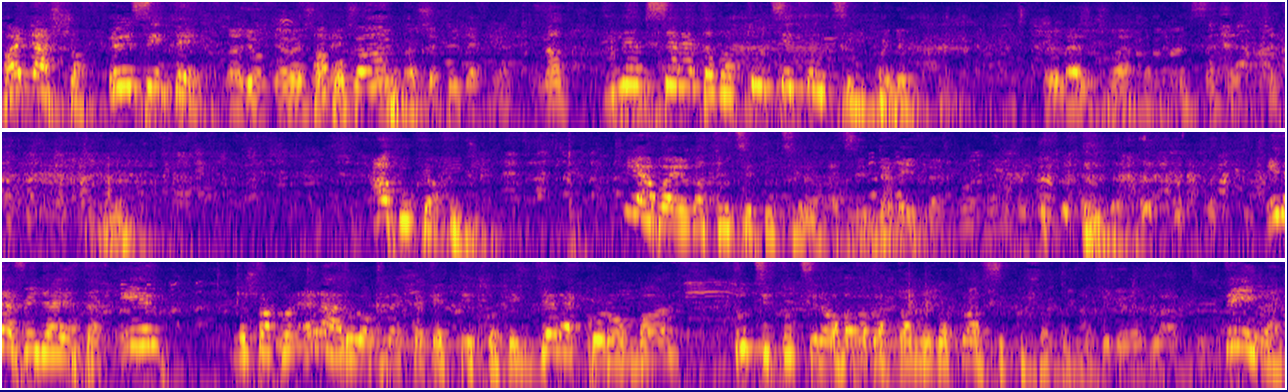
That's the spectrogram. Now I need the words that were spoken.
Lássa, őszintén. Nagyon kevesen, Apuka? azt se tudják el. Na, Nem szereted a tuci-tuci? mondjuk tőle el is vártam, hogy ezt. Apuka, mi a bajod a tuci-tucival? Hát szinte minden mondom. Ide figyeljetek, én most akkor elárulok nektek egy titkot. Én gyerekkoromban tuci-tucira hallgattam még a klasszikusokat. Hát igen, ez látszik. Tényleg,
